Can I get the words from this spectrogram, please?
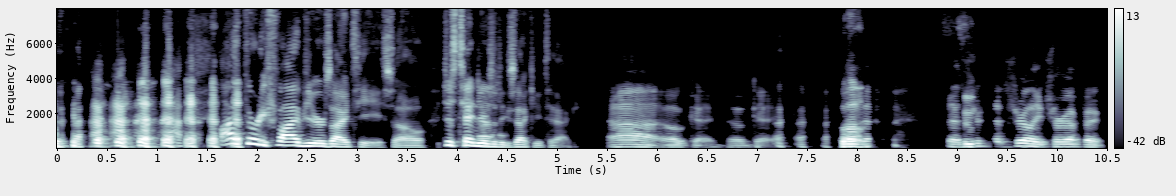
I have 35 years IT, so just 10 years at ah. Executech. Ah, okay, okay. Well, that, that's that's really terrific,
